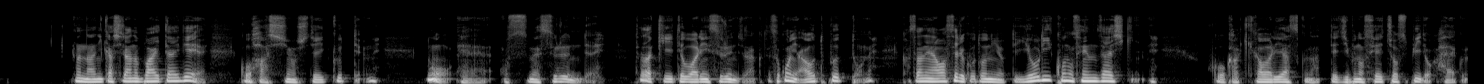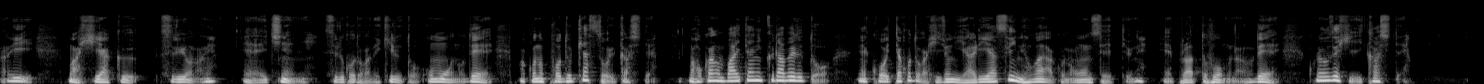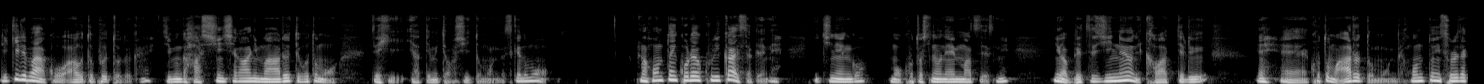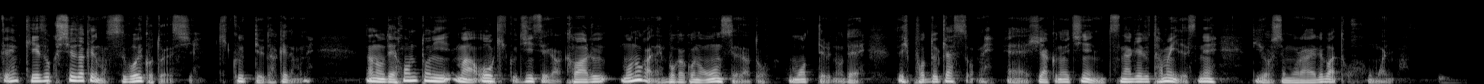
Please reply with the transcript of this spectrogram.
何かしらの媒体でこう発信をしていくっていうね、のを、えー、お勧めするんで、ただ聞いて終わりにするんじゃなくて、そこにアウトプットをね、重ね合わせることによって、よりこの潜在意識にね、こう書き換わりやすくなって、自分の成長スピードが速くなり、まあ飛躍するようなね、えー、1年にすることができると思うので、まあ、このポッドキャストを活かして、まあ、他の媒体に比べると、ね、こういったことが非常にやりやすいのが、この音声っていうね、プラットフォームなので、これをぜひ活かして、できれば、こう、アウトプットというかね、自分が発信者側に回るってことも、ぜひやってみてほしいと思うんですけども、まあ本当にこれを繰り返すだけでね、1年後、もう今年の年末ですね、には別人のように変わってる、ね、えー、こともあると思うんで、本当にそれだけね、継続してるだけでもすごいことですし、聞くっていうだけでもね。なので本当にまあ大きく人生が変わるものがね、僕はこの音声だと思ってるので、ぜひポッドキャストをね、えー、飛躍の一年につなげるためにですね、利用してもらえればと思います。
